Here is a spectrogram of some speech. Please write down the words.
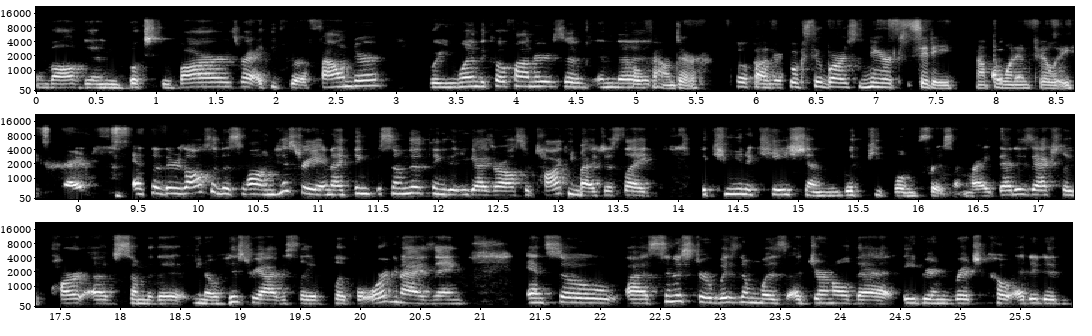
involved in Books Through Bars, right? I think you're a founder. Were you one of the co-founders of in the co-founder? Co-founder. Books Through Bars, New York City, not the okay. one in Philly. Right. And so there's also this long history. And I think some of the things that you guys are also talking about, is just like the communication with people in prison, right? That is actually part of some of the, you know, history, obviously, of political organizing. And so uh, Sinister Wisdom was a journal that Adrienne Rich co-edited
